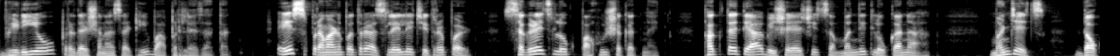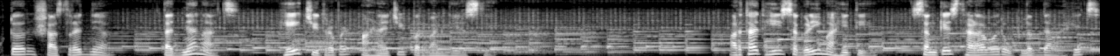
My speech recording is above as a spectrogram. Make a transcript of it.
व्हिडिओ प्रदर्शनासाठी वापरल्या जातात. एस प्रमाणपत्र असलेले चित्रपट सगळेच लोक पाहू शकत नाहीत. फक्त त्या विषयाशी संबंधित लोकांना म्हणजेच डॉक्टर शास्त्रज्ञ तज्ज्ञांनाच हे चित्रपट पाहण्याची परवानगी असते. अर्थात ही सगळी माहिती संकेतस्थळावर उपलब्ध आहेच.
